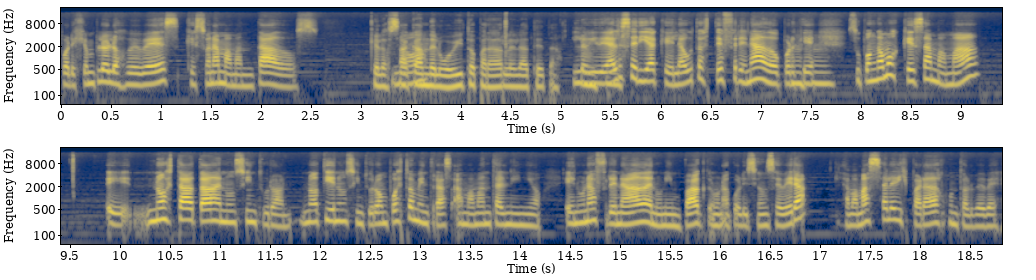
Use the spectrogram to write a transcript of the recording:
por ejemplo, los bebés que son amamantados. Que lo sacan del huevito para darle la teta. Lo ideal sería que el auto esté frenado, porque supongamos que esa mamá eh, no está atada en un cinturón, no tiene un cinturón puesto mientras amamanta al niño. En una frenada, en un impacto, en una colisión severa, la mamá sale disparada junto al bebé.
